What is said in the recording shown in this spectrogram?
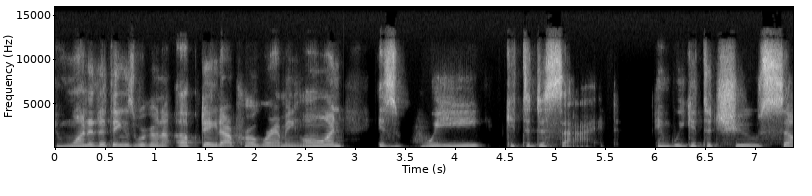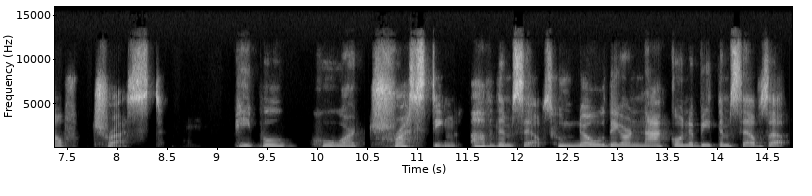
And one of the things we're going to update our programming on is we get to decide and we get to choose self trust. People who are trusting of themselves, who know they are not going to beat themselves up,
